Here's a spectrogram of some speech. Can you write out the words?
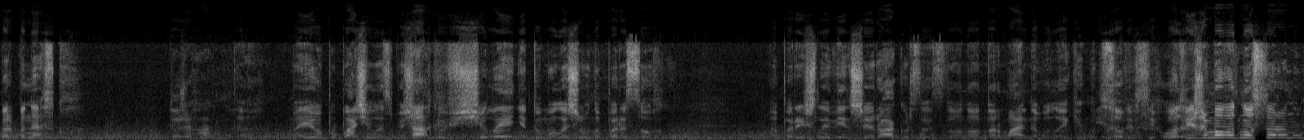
Бербенеско. Дуже гарно. Так. Ми його побачили спочатку в щілині, думали, що воно пересохло. А перейшли в інший ракурс, воно нормальне, велике. От біжимо в одну сторону,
